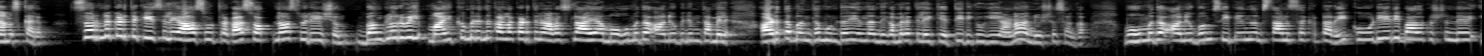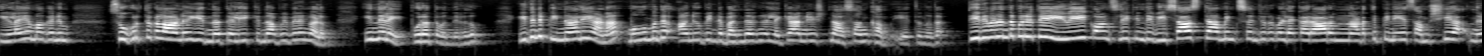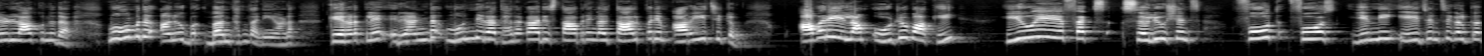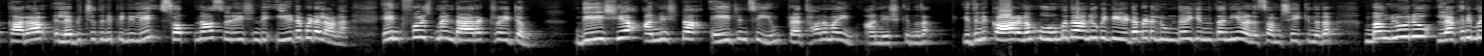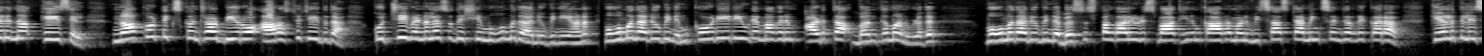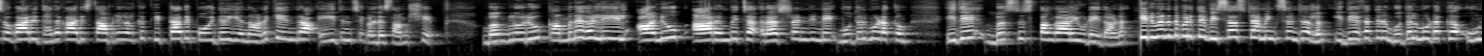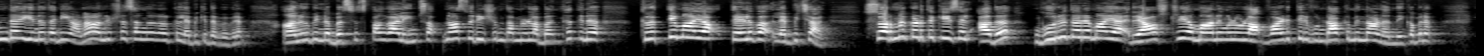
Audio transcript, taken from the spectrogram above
നമസ്കാരം. സ്വർണക്കടത്ത് കേസിലെ ആസൂത്രക സ്വപ്ന സുരേഷും ബംഗളൂരുവിൽ മയക്കുമരുന്ന് കള്ളക്കടത്തിന് അറസ്റ്റിലായ മുഹമ്മദ് അനൂപിനും തമ്മിൽ അടുത്ത ബന്ധമുണ്ട് എന്ന നിഗമനത്തിലേക്ക് എത്തിയിരിക്കുകയാണ് അന്വേഷണ സംഘം. മുഹമ്മദ് അനൂപും സി സംസ്ഥാന സെക്രട്ടറി കോടിയേരി ബാലകൃഷ്ണന്റെ ഇളയ മകനും സുഹൃത്തുക്കളാണ് എന്ന് തെളിയിക്കുന്ന വിവരങ്ങളും ഇന്നലെ പുറത്തു വന്നിരുന്നു. ഇതിന് പിന്നാലെയാണ് മുഹമ്മദ് അനൂപിന്റെ ബന്ധങ്ങളിലേക്ക് അന്വേഷണ സംഘം എത്തുന്നത്. തിരുവനന്തപുരത്തെ യു എ കോൺസുലേറ്റിന്റെ വിസ സ്റ്റാമ്പിംഗ് സെന്ററുകളുടെ കരാറും നടത്തിപ്പിനെ സംശയ നിഴലാക്കുന്നത് മുഹമ്മദ് അനൂപ് ബന്ധം തന്നെയാണ്. കേരളത്തിലെ രണ്ട് മുൻനിര ധനകാര്യ സ്ഥാപനങ്ങൾ താൽപ്പര്യം അറിയിച്ചിട്ടും അവരെയെല്ലാം ഒഴിവാക്കി U A F X solutions forth force എന്നീ ഏജൻസികൾക്ക് കരാർ ലഭിച്ചതിന് പിന്നിലെ സ്വപ്ന സുരേഷിന്റെ ഇടപെടലാണ് എൻഫോഴ്സ്മെന്റ് ഡയറക്ടറേറ്റും ദേശീയ അന്വേഷണ ഏജൻസിയും പ്രധാനമായും അന്വേഷിക്കുന്നത്. ഇതിന് കാരണം മുഹമ്മദ് അനൂപിന്റെ ഇടപെടലുണ്ട് എന്ന് തന്നെയാണ് സംശയിക്കുന്നത്. ബംഗളൂരു ലഹരിമരുന്ന് കേസിൽ നാർക്കോട്ടിക്സ് കൺട്രോൾ ബ്യൂറോ അറസ്റ്റ് ചെയ്തത് കൊച്ചി വെണ്ണല സ്വദേശി മുഹമ്മദ് അനൂപിനെയാണ്. മുഹമ്മദ് അനൂപിനും കോടിയേരിയുടെ മകനും അടുത്ത ബന്ധമാണുള്ളത്. മുഹമ്മദ് അനൂപിന്റെ ബിസിനസ് പങ്കാളിയുടെ സ്വാധീനം കാരണമാണ് വിസ സ്റ്റാമ്പിംഗ് സെന്ററിന്റെ കരാർ. കേരളത്തിലെ സ്വകാര്യ ധനകാര്യ സ്ഥാപനങ്ങൾക്ക് കിട്ടാതെ പോയത് എന്നാണ് കേന്ദ്ര ഏജൻസികളുടെ സംശയം. ബംഗളൂരു കമ്മനഹള്ളിയിൽ അനൂപ് ആരംഭിച്ച റെസ്റ്റോറന്റിന്റെ മുതൽ മുടക്കം ഇതേ ബിസിനസ് പങ്കാളിയുടേതാണ്. തിരുവനന്തപുരത്തെ വിസ സ്റ്റാമ്പിംഗ് സെന്ററിലും ഇദ്ദേഹത്തിന് മുതൽ മുടക്ക് ഉണ്ട് എന്ന് തന്നെയാണ് അനുഷ്ഠ സംഘങ്ങൾക്ക് ലഭിക്കുന്ന വിവരം. അനൂപിന്റെ ബിസിനസ് പങ്കാളിയും സ്വപ്ന സുരേഷും തമ്മിലുള്ള ബന്ധത്തിന് കൃത്യമായ തെളിവ് ലഭിച്ചാൽ സ്വർണക്കടത്ത് കേസിൽ അത് ഗുരുതരമായ രാഷ്ട്രീയ മാനങ്ങളുള്ള വഴിത്തിരിവുണ്ടാക്കുമെന്നാണ് നിഗമനം.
